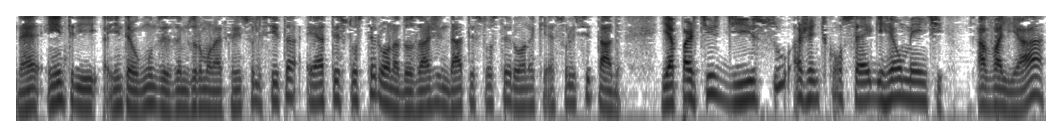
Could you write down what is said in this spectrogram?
Né? Entre, entre alguns dos exames hormonais que a gente solicita é a testosterona, a dosagem da testosterona que é solicitada. E a partir disso a gente consegue realmente avaliar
